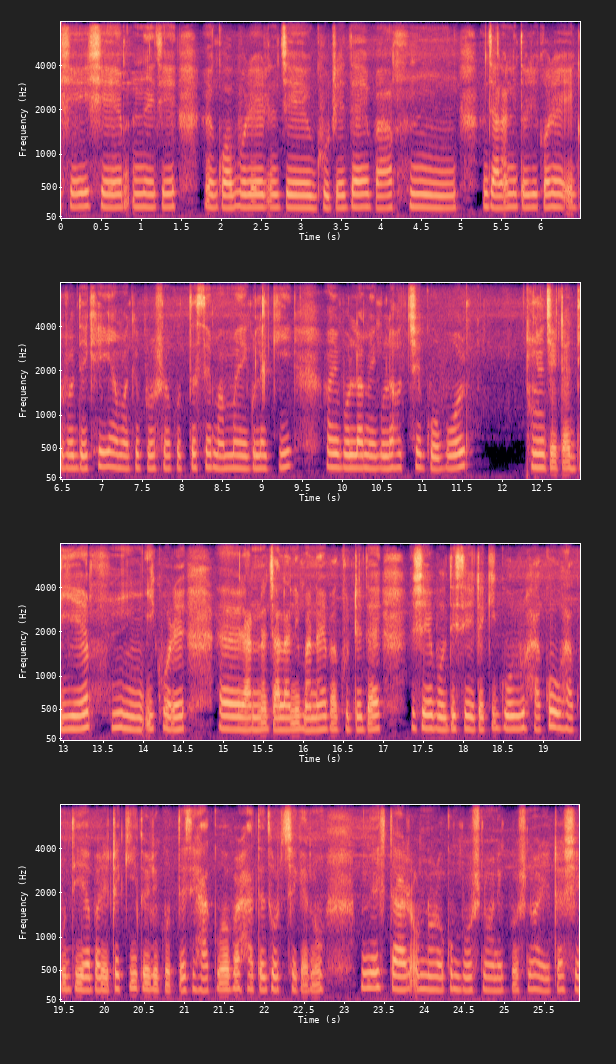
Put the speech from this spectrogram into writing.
এসেই সে এই যে গোবরের যে ঘুটে দেয় বা জ্বালানি তৈরি করে, এগুলো দেখেই আমাকে প্রশ্ন করতেছে, মাম্মা, এগুলা কি? আমি বললাম, এগুলো হচ্ছে গোবর। যেটা দিয়ে ই করে রান্না জ্বালানি বানায় বা ঘুটে দেয়, সে বলতেছে, এটা কি গরুর হাঁকু? হাঁকু দিয়ে আবার এটা কি তৈরি করতেছে? হাঁকু আবার হাতে ধরছে কেন? তার অন্যরকম প্রশ্ন, অনেক প্রশ্ন, আর এটা সে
